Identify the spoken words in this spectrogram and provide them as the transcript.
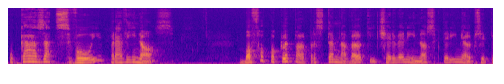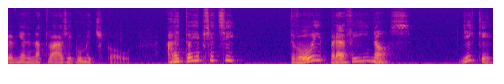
ukázat svůj pravý nos? Bofo poklepal prstem na velký červený nos, který měl připevněn na tváři gumičkou. Ale to je přeci tvůj pravý nos. Díky.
